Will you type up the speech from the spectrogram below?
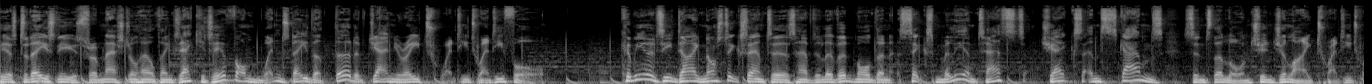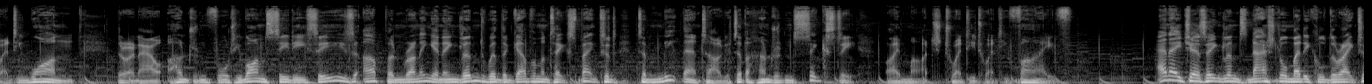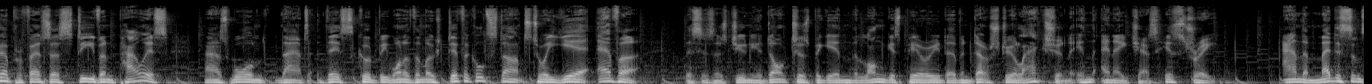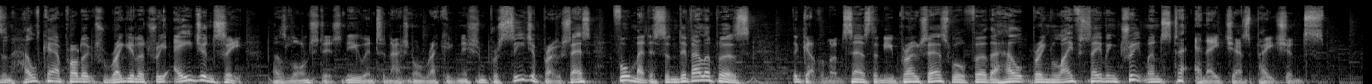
here's today's news from National Health Executive on Wednesday, the 3rd of January 2024. Community diagnostic centres have delivered more than 6 million tests, checks, and scans since their launch in July 2021. There are now 141 CDCs up and running in England, with the government expected to meet their target of 160 by March 2025. NHS England's National Medical Director, Professor Stephen Powis, has warned that this could be one of the most difficult starts to a year ever. This is as junior doctors begin the longest period of industrial action in NHS history. And the Medicines and Healthcare Products Regulatory Agency has launched its new international recognition procedure process for medicine developers. The government says the new process will further help bring life saving treatments to NHS patients.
